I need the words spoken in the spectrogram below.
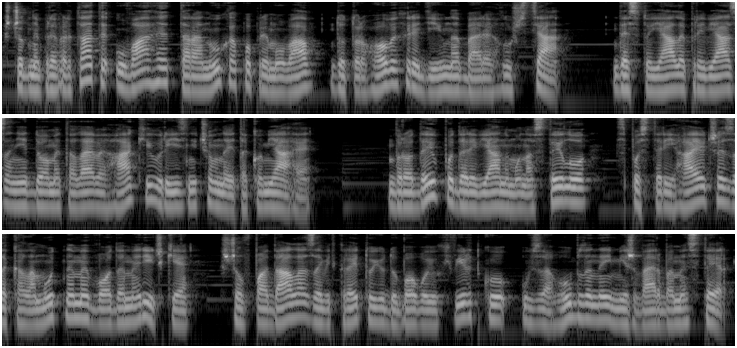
Щоб не привертати уваги, тарануха попрямував до торгових рядів на берег глушця, де стояли прив'язані до металевих гаків різні човни та ком'яги, бродив по дерев'яному настилу, спостерігаючи за каламутними водами річки, що впадала за відкритою дубовою хвіртку у загублений між вербами стир.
